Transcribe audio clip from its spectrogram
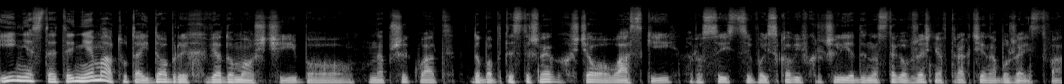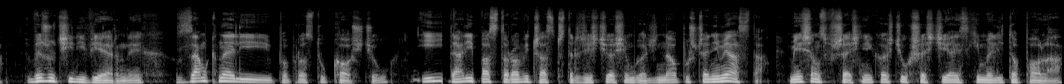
I niestety nie ma tutaj dobrych wiadomości, bo na przykład do baptystycznego kościoła Łaski rosyjscy wojskowi wkroczyli 11 września w trakcie nabożeństwa. Wyrzucili wiernych, zamknęli po prostu kościół i dali pastorowi czas 48 godzin na opuszczenie miasta. Miesiąc wcześniej kościół chrześcijański Melitopola,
